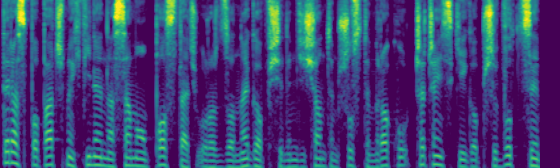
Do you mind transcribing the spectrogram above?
Teraz popatrzmy chwilę na samą postać urodzonego w 76 roku czeczeńskiego przywódcy.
